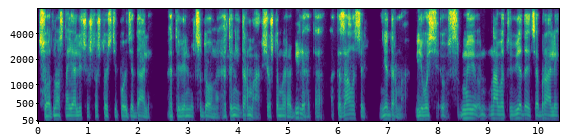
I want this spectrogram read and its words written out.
Суадносна я лічу что штосьці пойдзе далі это вельмі цудоўна это не дарма. Все что мы рабілі гэта аказалася не дарма. І вось мы нават ведаеце бралі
